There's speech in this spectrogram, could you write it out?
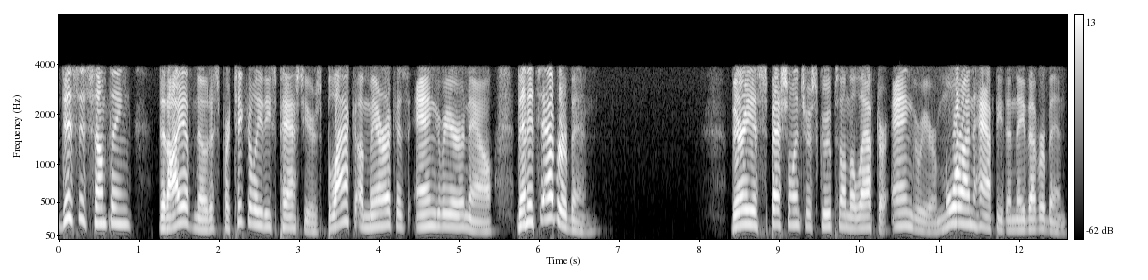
This is something that I have noticed, particularly these past years. Black America's angrier now than it's ever been. Various special interest groups on the left are angrier, more unhappy than they've ever been,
